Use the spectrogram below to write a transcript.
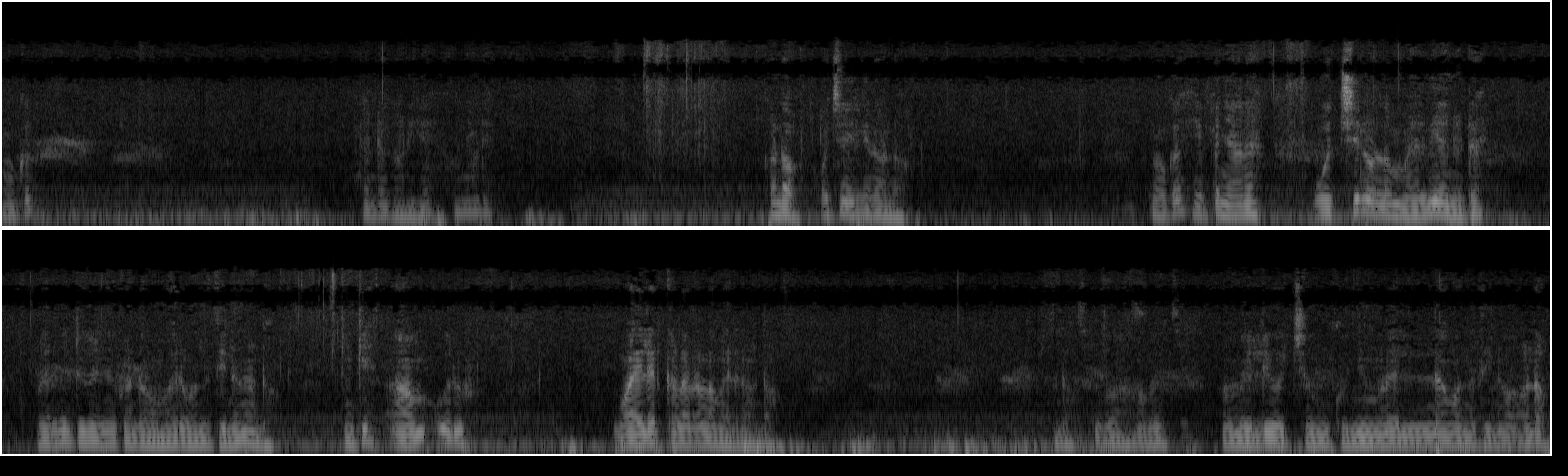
നമുക്ക് തണ്ടേ കാണിക്കാം. ഒന്നുകൂടി കണ്ടോ ഒച്ചിരിക്കുന്നുണ്ടോ നോക്ക് ഇപ്പം ഞാൻ ഒച്ചിനുള്ള മരുന്ന് ഞാനിട്ടെ. മരുന്നിട്ട് കഴിഞ്ഞ് കണ്ടോ അവന്മാർ വന്ന് തിന്നുന്നുണ്ടോ? എനിക്ക് ആ ഒരു വയലറ്റ് കളറുള്ള മരുന്നുണ്ടോ ഉണ്ടോ അവൻ അവൻ വലിയ ഒച്ചും കുഞ്ഞുങ്ങളും എല്ലാം വന്ന് തിന്നു. കണ്ടോ?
